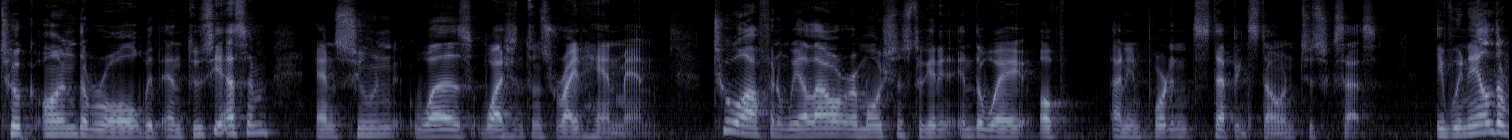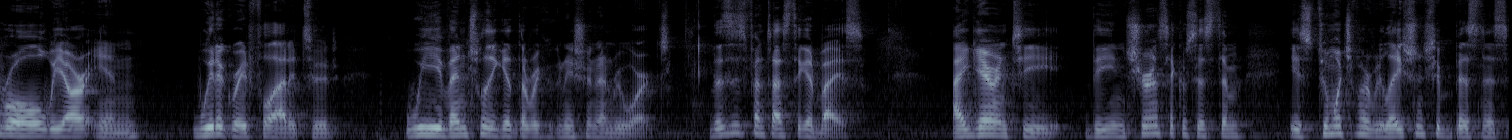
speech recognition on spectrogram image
took on the role with enthusiasm and soon was Washington's right hand man. Too often, we allow our emotions to get in the way of an important stepping stone to success. If we nail the role we are in with a grateful attitude, we eventually get the recognition and rewards. This is fantastic advice. I guarantee the insurance ecosystem is too much of a relationship business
